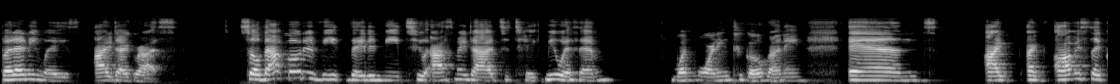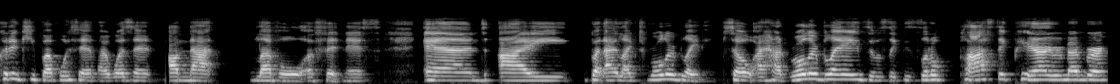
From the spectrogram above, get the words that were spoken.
But, anyways, I digress. So that motivated me to ask my dad to take me with him one morning to go running. And I, I obviously I couldn't keep up with him. I wasn't on that level of fitness. And I but I liked rollerblading. So I had rollerblades. It was like these little plastic pair, I remember.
